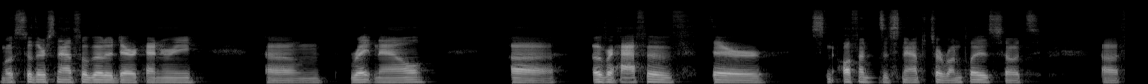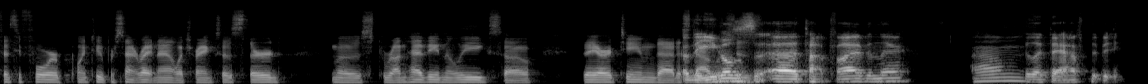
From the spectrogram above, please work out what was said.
most of their snaps will go to Derrick Henry. Um, right now, uh, over half of their offensive snaps are run plays, so it's uh, 54.2% right now, which ranks as third most run heavy in the league. So they are a team that are the Eagles uh, top five in there? Um, I feel like they have to be.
